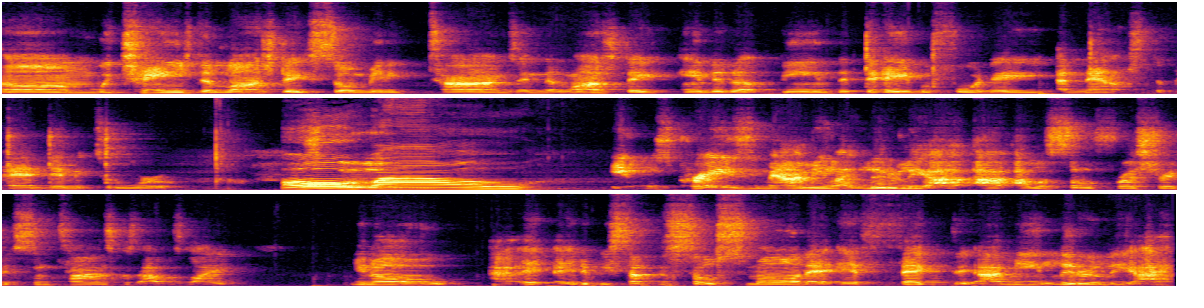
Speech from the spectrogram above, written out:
um, we changed the launch date so many times, and the launch date ended up being the day before they announced the pandemic to the world. Oh so, wow! It was crazy, man. I mean, like literally, I I, I was so frustrated sometimes because I was like, you know, it, it'd be something so small that affected. I mean, literally, I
